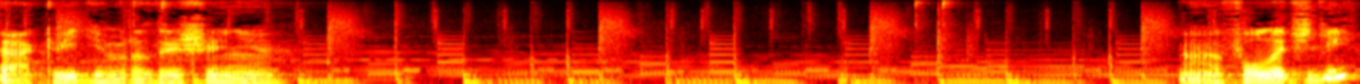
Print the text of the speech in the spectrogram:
Так, видим разрешение а, Full HD.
